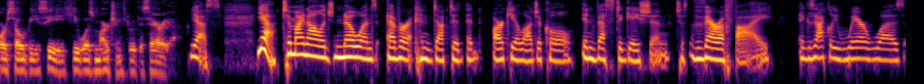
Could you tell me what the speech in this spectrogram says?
or so BC, he was marching through this area. Yes. Yeah. To my knowledge, no one's ever conducted an archaeological investigation to verify exactly where was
